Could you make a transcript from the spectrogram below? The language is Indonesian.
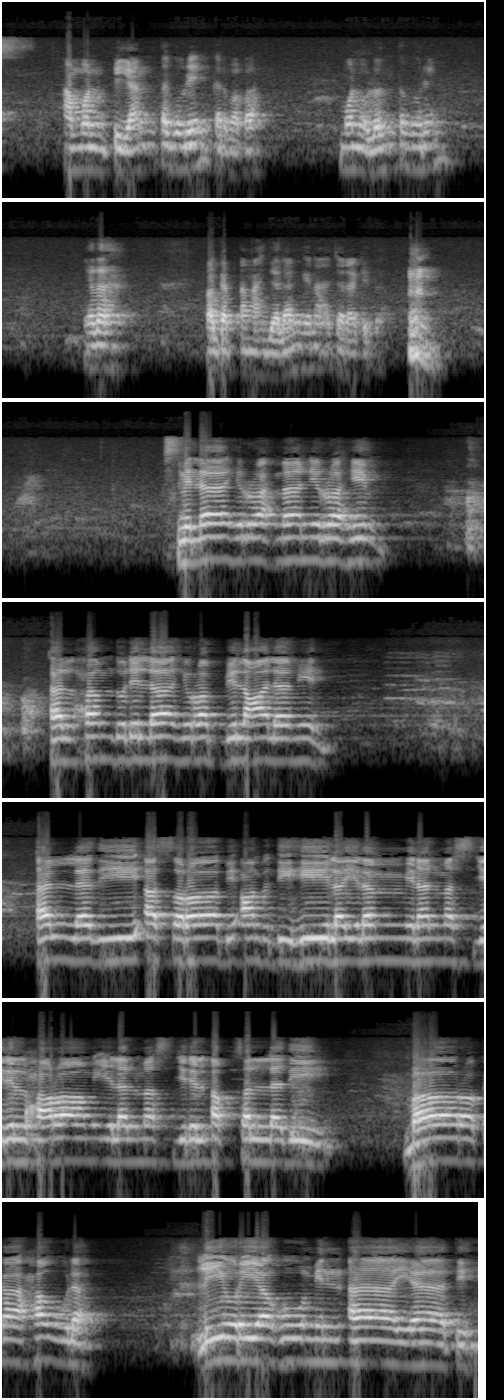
amun pian teguring kada apa mun ulun teguring ya lah pagat tengah jalan kena acara kita Bismillahirrahmanirrahim Alhamdulillahi Rabbil Alamin الذي أسرى بعبده ليلا من المسجد الحرام إلى المسجد الأقصى الذي بارك حوله ليريه من آياته.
